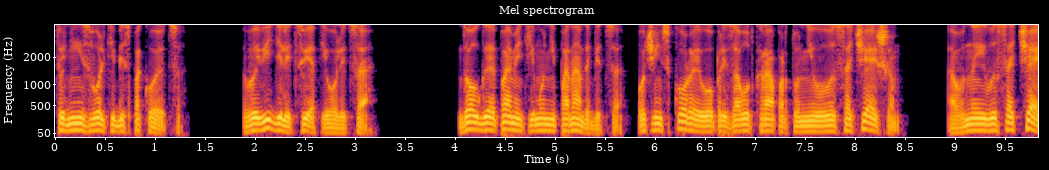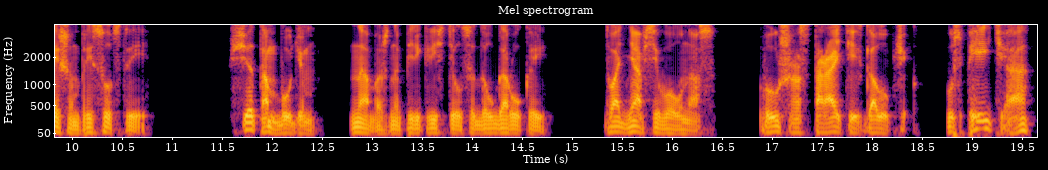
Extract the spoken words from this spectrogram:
то не извольте беспокоиться. Вы видели цвет его лица? Долгая память ему не понадобится. Очень скоро его призовут к рапорту не в высочайшем, а в наивысочайшем присутствии. «Все там будем», — набожно перекрестился Долгорукой. «Два дня всего у нас. Вы уж расстарайтесь, голубчик. Успеете, а?»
